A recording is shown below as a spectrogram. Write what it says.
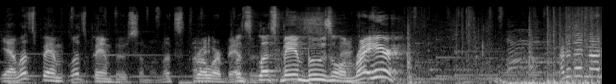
Yeah, let's bam. Let's bamboo someone. Let's throw our bamboo. Let's let's bamboozle him right here. How did that not?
